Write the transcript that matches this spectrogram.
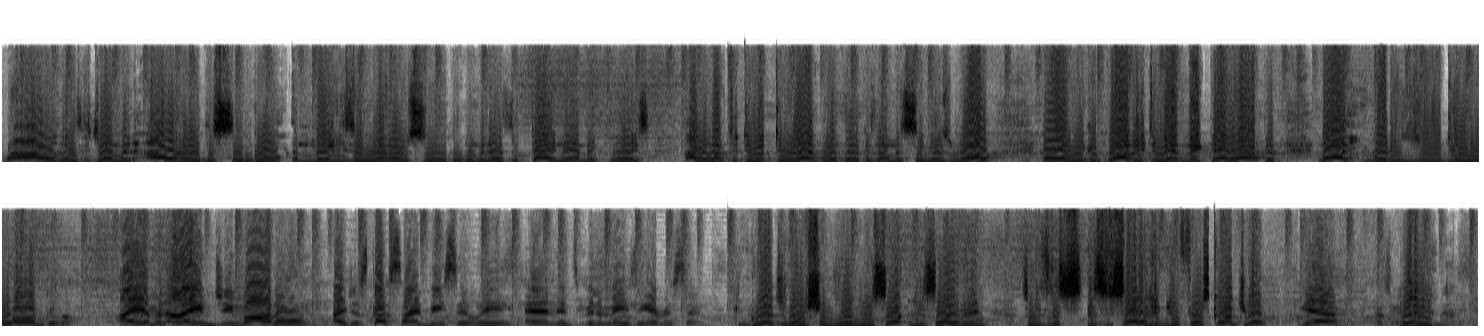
Wow, ladies and gentlemen, I heard the single, amazing rehearsal. The woman has a dynamic voice. I would love to do a duet with her because I'm a singer as well, and we could probably do that, make that happen. Now, what do you do? Um, I am an IMG model. I just got signed recently, and it's been amazing ever since. congratulations on your, your signing. So it's a, it's a signing, your first contract. Yeah. That's big.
